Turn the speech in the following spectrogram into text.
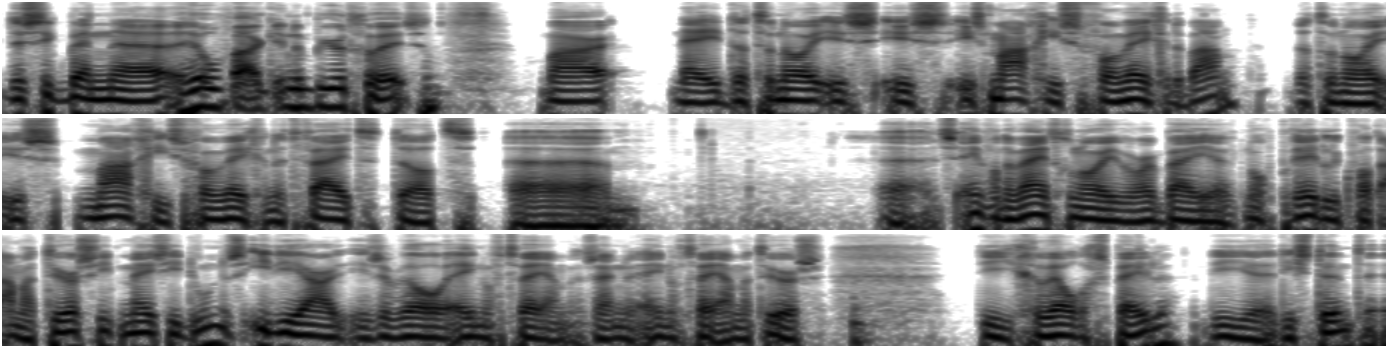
Dus ik ben eh, heel vaak in de buurt geweest. Maar nee, dat toernooi is, is, is magisch vanwege de baan. Dat toernooi is magisch vanwege het feit dat... ehm, eh, het is een van de weinige toernooien waarbij je nog redelijk wat amateurs mee ziet doen. Dus ieder jaar is er wel één of twee, zijn er één of twee amateurs die geweldig spelen, die, eh, die stunten.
